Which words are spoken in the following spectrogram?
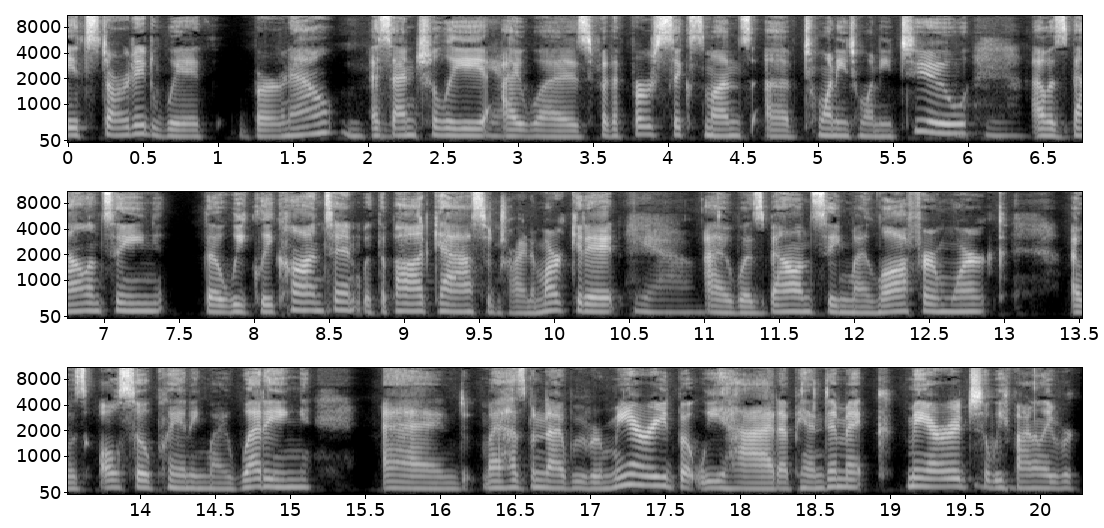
it started with burnout. Mhm. Essentially, Yeah. I was for the first six months of 2022, I was balancing the weekly content with the podcast and trying to market it. Yeah. I was balancing my law firm work. I was also planning my wedding. And my husband and I, we were married, but we had a pandemic marriage. So we finally were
